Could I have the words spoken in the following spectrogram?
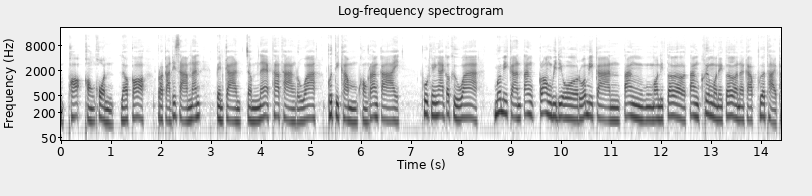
ำเพาะของคน แล้วก็ประการที่ 3 นั้น เป็นการจำแนกท่าทางหรือว่าพฤติกรรมของร่างกาย พูดง่ายๆก็คือว่า เมื่อมีการตั้งกล้องวิดีโอ หรือว่ามีการตั้งมอนิเตอร์ ตั้งเครื่องมอนิเตอร์นะครับเพื่อถ่ายภ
